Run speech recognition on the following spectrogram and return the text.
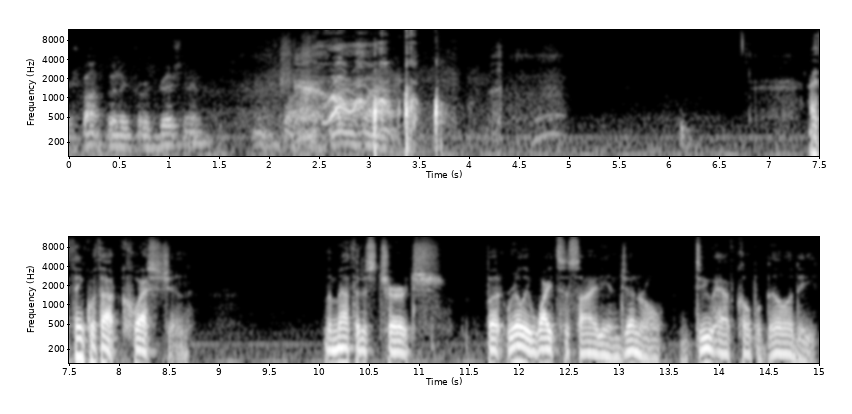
responsibility for addressing them? Why- why- why I think without question, the Methodist Church, but really white society in general, do have culpability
